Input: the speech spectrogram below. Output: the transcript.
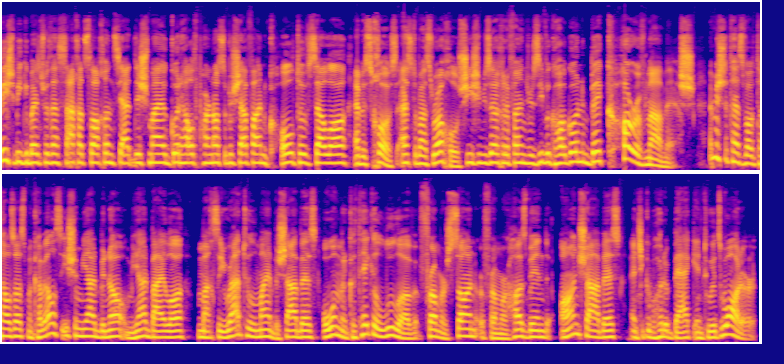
They should be gebenched with Asachat Slach and Siat Dishmaya, good health, Parnasa B'Shefa, and Kol Tov Sela. And B'Schos, Bas Rachel, she should be Zechar to find Reziva Kagon, Bekarav Mamish. And Mishnah Tezvav tells us, Mekabelas Isha Miyad Bino, Miyad Baila, Machzirat Tulmayim B'Shabbos. A woman could take a lulav from her son or from her husband on Shabbos, and she could put it back into its water.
